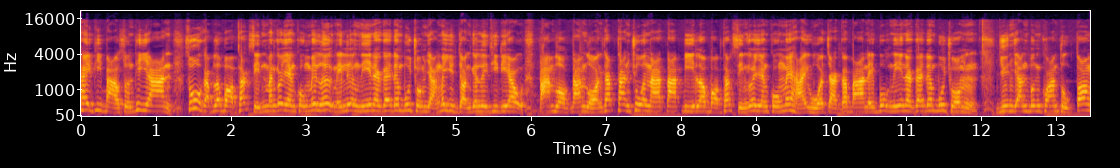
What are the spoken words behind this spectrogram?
ให้พี่บ่าวสนธิยาน สู้กับระบอบทักษิณมันก็ยังคงไม่เลิกในเรื่องนี้นะครับท่านผู้ชมอย่างไม่หยุดหย่อนกันเลยทีเดียว ตามหลอกตามหลอนครับท่านชั่วนาตาปีระบอบทักษิณก็ยังคงไม่หายหัวจากกระบาลในพวกนี้นะครับท่านผู้ชม ยืนยันบนความถูกต้อง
